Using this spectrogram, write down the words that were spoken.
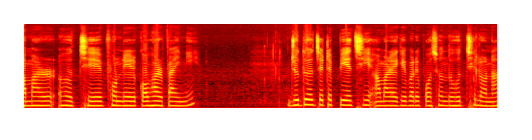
আমার হচ্ছে ফোনের কভার পাইনি। যদিও যেটা পেয়েছি আমার একেবারে পছন্দ হচ্ছিল না।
